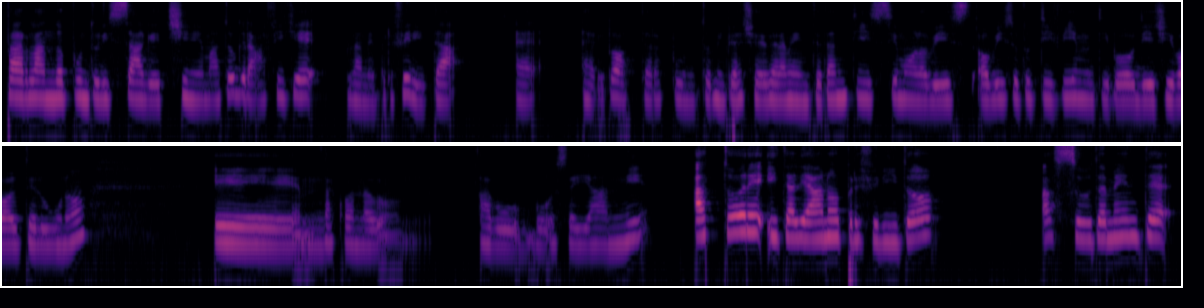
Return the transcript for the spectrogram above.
Parlando appunto di saghe cinematografiche, la mia preferita è Harry Potter, appunto, mi piace veramente tantissimo, vis- ho visto tutti i film tipo dieci volte l'uno, e mm, da quando avevo boh, sei anni. Attore italiano preferito? Assolutamente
